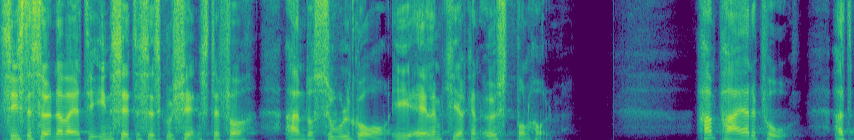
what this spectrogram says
Sidste søndag var jeg til indsættelsesgudstjeneste for Anders Solgaard i Alemkirken Østbornholm. Han pegede på, at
